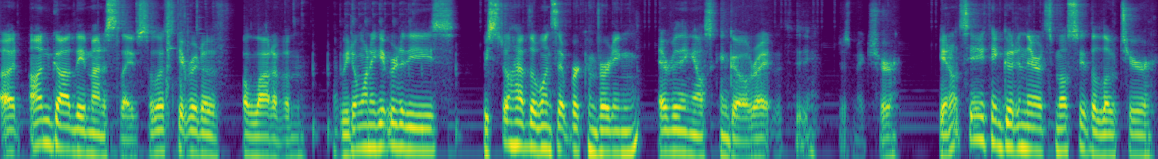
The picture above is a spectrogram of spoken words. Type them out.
an ungodly amount of slaves, so let's get rid of a lot of them. We don't want to get rid of these. We still have the ones that we're converting. Everything else can go, right? Let's see. Just make sure. Yeah, I don't see anything good in there. It's mostly the low tier.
